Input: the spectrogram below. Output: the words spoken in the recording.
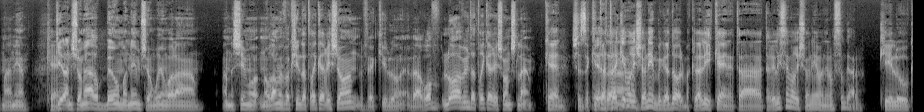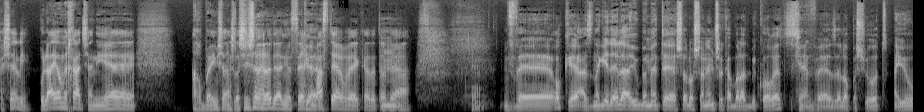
מעניין. כן. כאילו אני שומע הרבה אומנים שאומרים וואלה אנשים נורא מבקשים את ה track הראשון וכאילו והרוב לא אוהבים את ה track הראשון שלהם. כן. שזה את קטע הטרקים הראשונים בגדול בכללי כן את ה- את הריליסים הראשונים אני לא מסוגל. כאילו קשה לי. אולי יום אחד שאני אהיה 40 שנה 30 שנה לא יודע אני אעשה כן. מאסטר וכזה אתה יודע. ואוקיי אז נגיד אלה היו באמת אה, שלוש שנים של קבלת ביקורת כן. וזה לא פשוט היו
